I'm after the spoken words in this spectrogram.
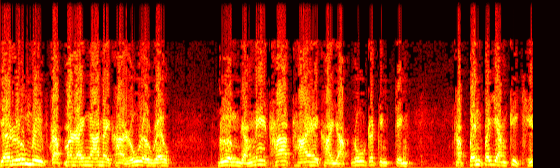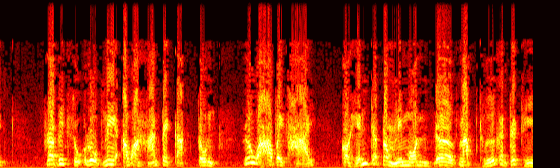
อย่าลืมรีบกลับมารายงานให้ข้ารู้เร็วๆ เรื่องอย่างนี้ท้าทายให้ข้าอยากรู้ถ้าจริง ๆ ถ้าเป็นไปอย่างที่คิด พระภิกษุรูปนี้เอาอาหารไปกักตุน หรือว่าเอาไปขาย ก็เห็นจะต้องนิมนต์เลิกนับถือกันทักที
